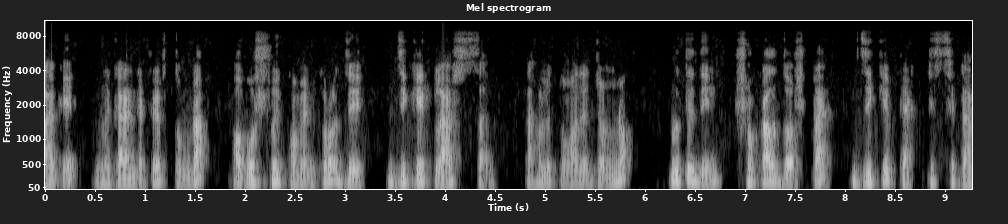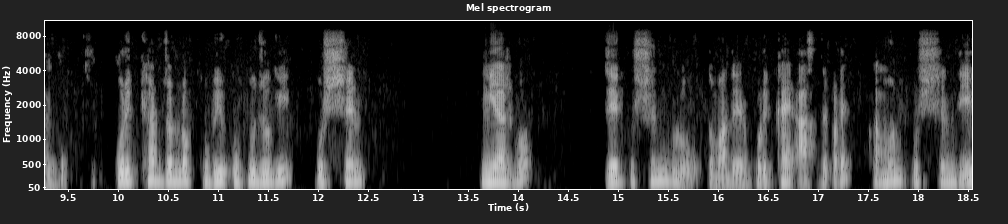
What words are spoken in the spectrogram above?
লাগে মানে কারেন্ট অ্যাফেয়ার্স তোমরা অবশ্যই কমেন্ট করো যে জিকে ক্লাস চাই তাহলে তোমাদের জন্য প্রতিদিন সকাল দশটায় জিকে প্র্যাকটিস সেট আনব পরীক্ষার জন্য খুবই উপযোগী কোশ্চেন নিয়ে আসব। যে কোশ্চেনগুলো তোমাদের পরীক্ষায় আসতে পারে, এমন কোশ্চেন দিয়ে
